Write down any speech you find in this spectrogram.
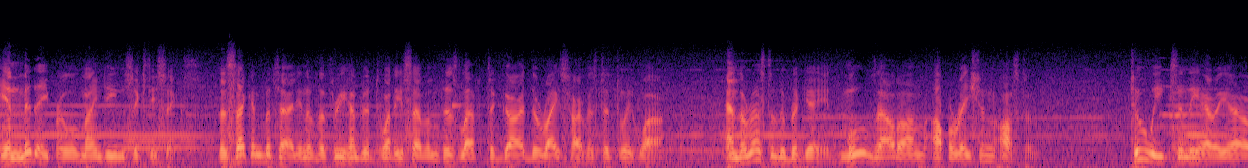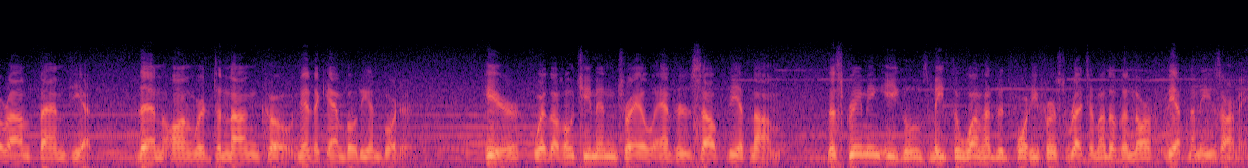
In mid-April 1966, the 2nd Battalion of the 327th is left to guard the rice harvest at Tuy Hoa, and the rest of the brigade moves out on Operation Austin. Two weeks in the area around Phan Thiet, then onward to Nang Co, near the Cambodian border. Here, where the Ho Chi Minh Trail enters South Vietnam, the Screaming Eagles meet the 141st Regiment of the North Vietnamese Army.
